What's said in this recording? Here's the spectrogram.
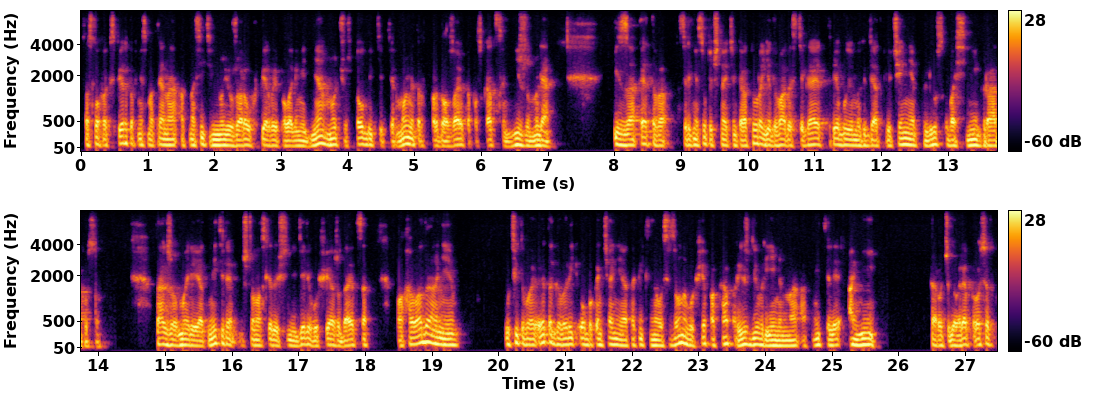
Со слов экспертов, несмотря на относительную жару в первой половине дня, ночью столбики термометров продолжают опускаться ниже нуля. Из-за этого среднесуточная температура едва достигает требуемых для отключения плюс 8 градусов. Также в мэрии отметили, что на следующей неделе в Уфе ожидается похолодание. Учитывая это, говорить об окончании отопительного сезона в Уфе пока преждевременно, отметили они. Короче говоря, просят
